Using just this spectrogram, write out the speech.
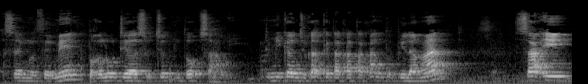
Syekh Nuthimin perlu dia sujud untuk sahwi demikian juga kita katakan untuk bilangan sa'i.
